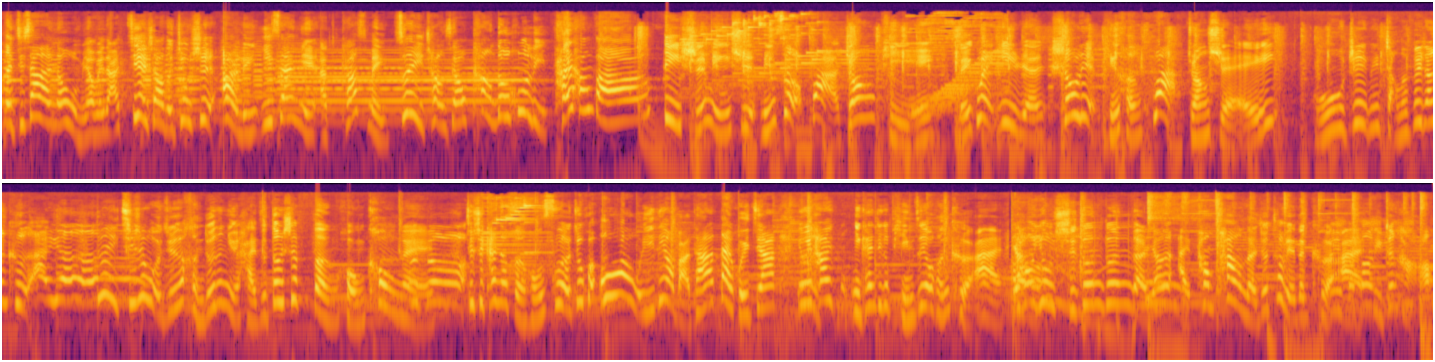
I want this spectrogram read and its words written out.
那接下来呢，我们要为大家介绍的就是二零一三年 at Cosme 最畅销抗痘护理排行榜，第十名是名色化妆品玫瑰薏仁收敛平衡化妆水。哦，这一瓶长得非常可爱呀。对，其实我觉得很多的女孩子都是粉红控哎，就是看到粉红色就会哇，我一定要把它带回家，因为它你看这个瓶子又很可爱，然后又实墩墩的，然后矮胖胖的，就特别的可爱，包包里正好。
